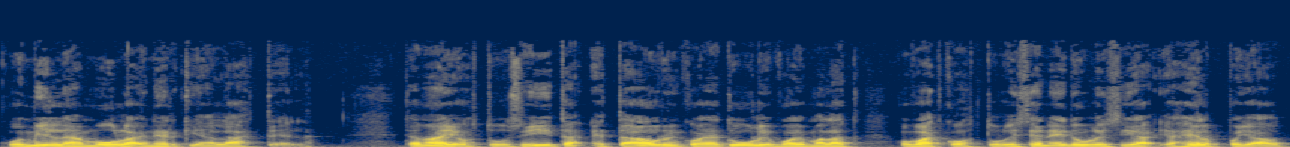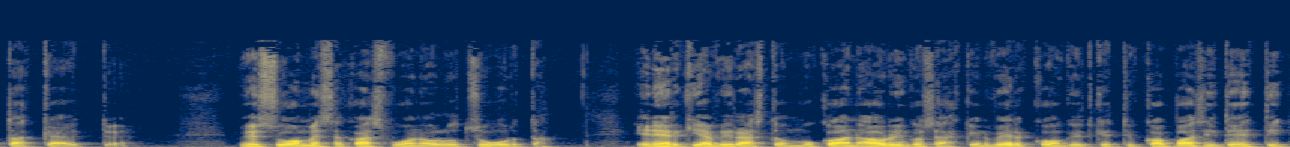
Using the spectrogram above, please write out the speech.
kuin millään muulla energianlähteellä. Tämä johtuu siitä, että aurinko- ja tuulivoimalat ovat kohtuullisen edullisia ja helppoja ottaa käyttöön. Myös Suomessa kasvu on ollut suurta. Energiaviraston mukaan aurinkosähkön verkkoon kytketty kapasiteetti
